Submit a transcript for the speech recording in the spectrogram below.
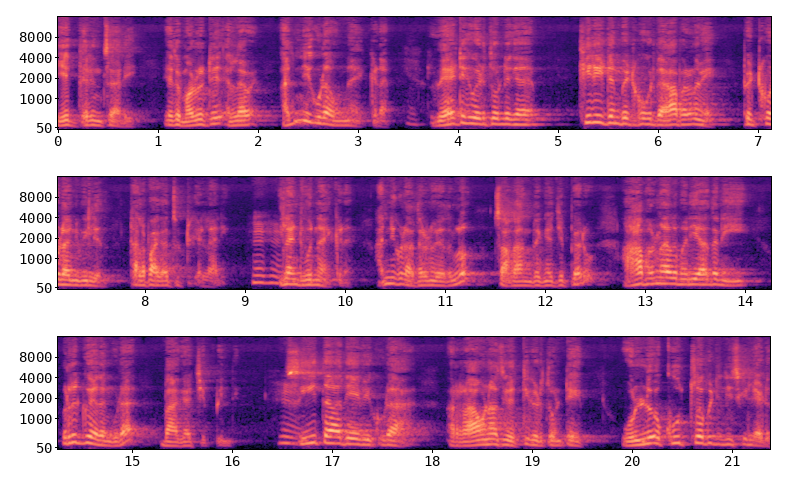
ఏది ధరించాలి? ఏదో మరొకటి ఎలా? అన్నీ కూడా ఉన్నాయి ఇక్కడ. వేటకి పెడుతుండగా కిరీటం పెట్టుకోకూడదు ఆభరణమే. పెట్టుకోవడానికి వీలేదు తలపాగా చుట్టుకెళ్ళాలి. ఇలాంటివి ఉన్నాయి ఇక్కడ. అన్నీ కూడా అధర్ణ వేదంలో చాలా అందంగా చెప్పారు. ఆభరణాల మర్యాదని ఋగ్వేదం కూడా బాగా చెప్పింది. సీతాదేవి కూడా రావణాసుడు ఎత్తికెడుతుంటే ఒళ్ళో కూర్చోబెట్టి తీసుకెళ్ళాడు.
